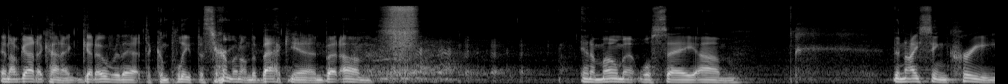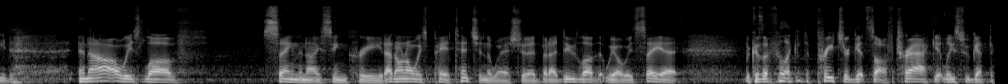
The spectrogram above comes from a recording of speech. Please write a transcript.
and I've got to kind of get over that to complete the sermon on the back end. But um, in a moment, we'll say um, the Nicene Creed. And I always love saying the Nicene Creed. I don't always pay attention the way I should, but I do love that we always say it because I feel like if the preacher gets off track, at least we've got the,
